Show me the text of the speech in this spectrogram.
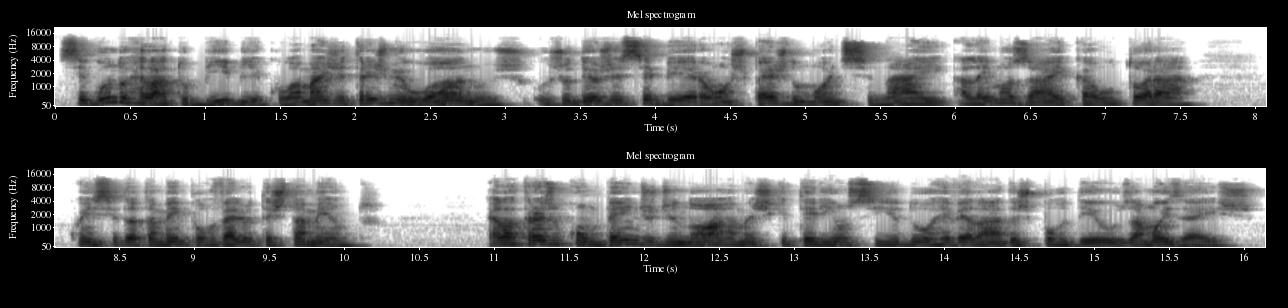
Segundo o relato bíblico, há mais de 3 mil anos, os judeus receberam aos pés do Monte Sinai a lei mosaica, ou Torá, conhecida também por Velho Testamento. Ela traz o compêndio de normas que teriam sido reveladas por Deus a Moisés.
